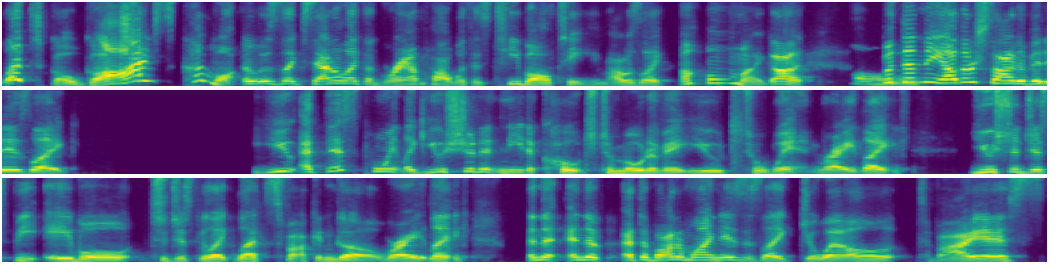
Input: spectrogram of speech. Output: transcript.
let's go, guys, come on." It was like sounded like a grandpa with his t-ball team. I was like, "Oh my god!" Aww. But then the other side of it is like, you at this point, like you shouldn't need a coach to motivate you to win, right? Like you should just be able to just be like, "Let's fucking go," right? Like, and the and the at the bottom line is is like Joel, Tobias,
